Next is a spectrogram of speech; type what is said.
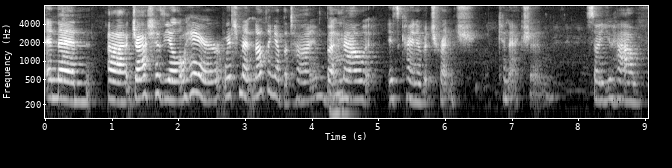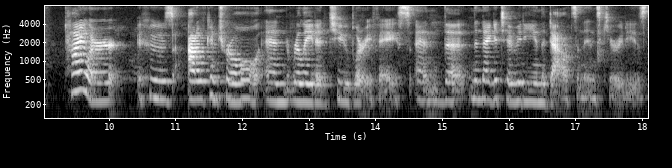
And then uh, Josh has yellow hair, which meant nothing at the time, but Mhm. now it's kind of a trench connection. So you have Tyler, who's out of control and related to Blurry Face, and the, the negativity and the doubts and the insecurities.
